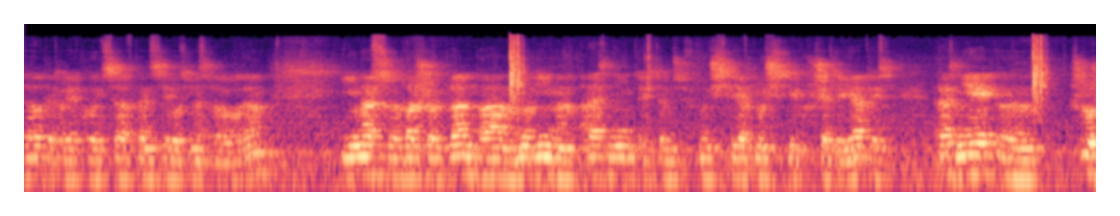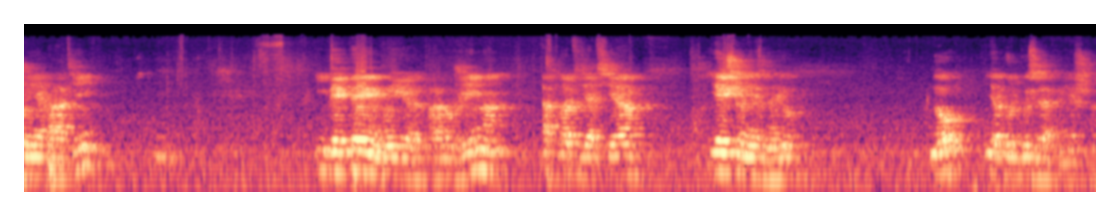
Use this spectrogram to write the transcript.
завод, который находится в конце 18 года. И у нас большой план по многим разным, то есть в том числе автоматических включателей, то есть разные э, сложные аппараты. И ВП мы продолжим, автоматизация я еще не знаю. Но я был бы за, конечно.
